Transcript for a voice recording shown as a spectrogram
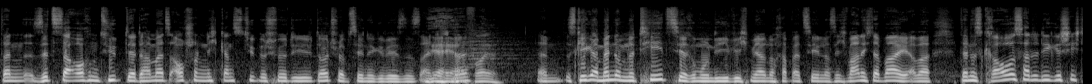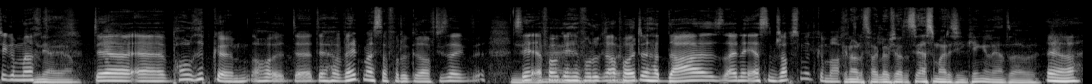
dann sitzt da auch ein Typ, der damals auch schon nicht ganz typisch für die Deutschrap-Szene gewesen ist eigentlich. ne? voll. Ähm, es ging am Ende um eine Teezeremonie, wie ich mir noch habe erzählen lassen. Ich war nicht dabei, aber Dennis Kraus hatte die Geschichte gemacht. Ja, ja. Der äh, Paul Ripke, oh, der, der Weltmeisterfotograf, dieser sehr Ja, erfolgreiche ja, Fotograf voll. heute, hat da seine ersten Jobs mitgemacht. Genau, das war, glaube ich, auch das erste Mal, dass ich ihn kennengelernt habe. Ja.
